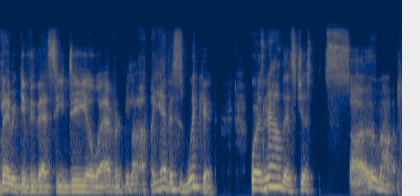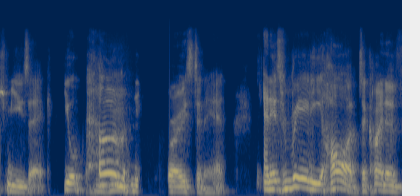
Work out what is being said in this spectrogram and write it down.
they would give you their CD or whatever and be like, oh, yeah, this is wicked. Whereas now there's just so much music. You're Mm-hmm. permanently engrossed in it. And it's really hard to kind of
